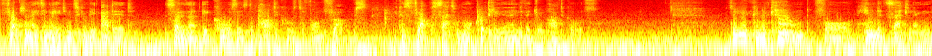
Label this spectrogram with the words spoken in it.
flocculating agents can be added so that it causes the particles to form flocs because flocs settle more quickly than individual particles. So you can account for hindered settling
